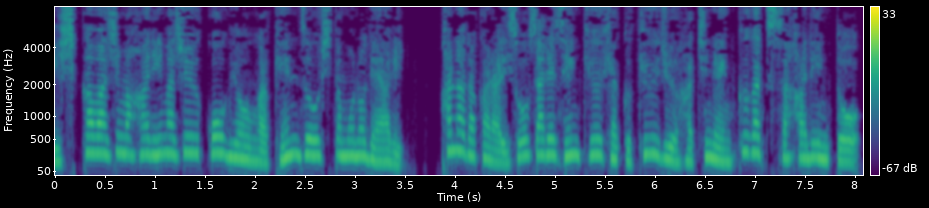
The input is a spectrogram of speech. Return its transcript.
石川島播磨重工業が建造したものであり、カナダから移送され1998年9月サハリン島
